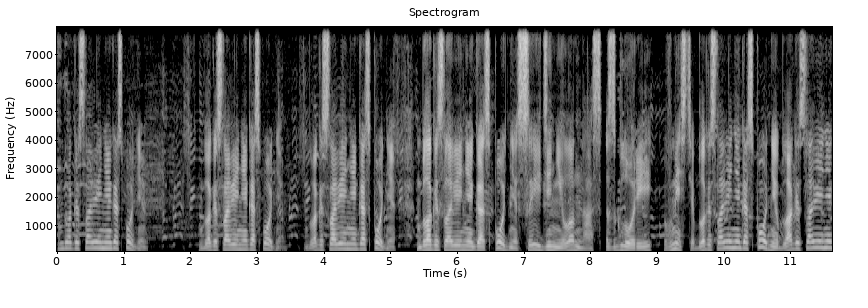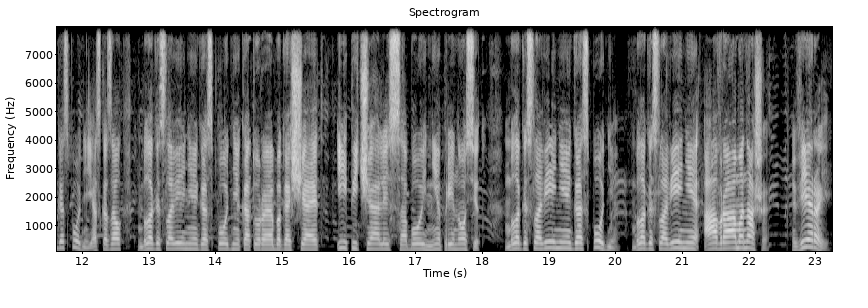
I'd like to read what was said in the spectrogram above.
Благословение Господне. Благословение Господне. Благословение Господне. Благословение Господне соединило нас с Глорией вместе. Благословение Господне. Благословение Господне. Я сказал, благословение Господне, которое обогащает и печали с собой не приносит. Благословение Господне. Благословение Авраама наше. Верой,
